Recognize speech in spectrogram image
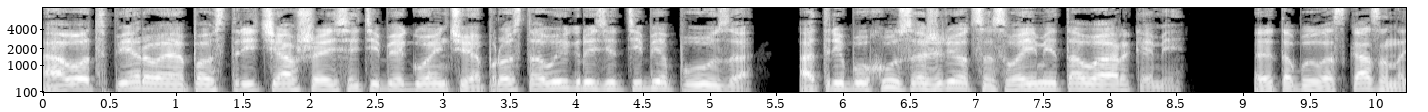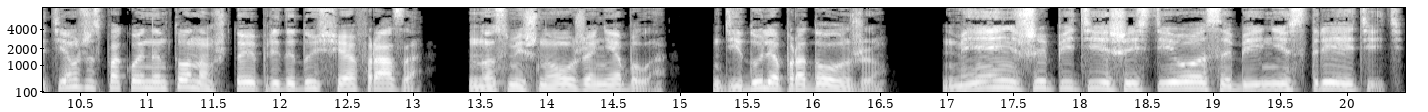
«А вот первая повстречавшаяся тебе гончая просто выгрызет тебе пузо, а требуху сожрет со своими товарками». Это было сказано тем же спокойным тоном, что и предыдущая фраза, но смешно уже не было. Дедуля продолжил. «Меньше пяти-шести особей не встретить.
